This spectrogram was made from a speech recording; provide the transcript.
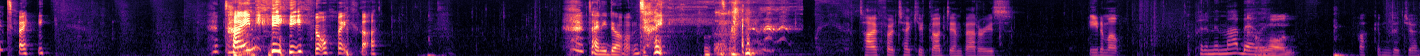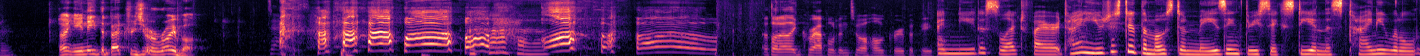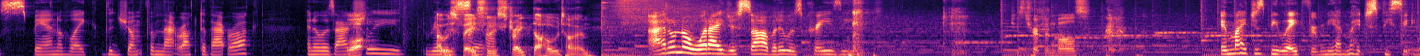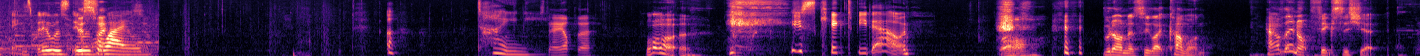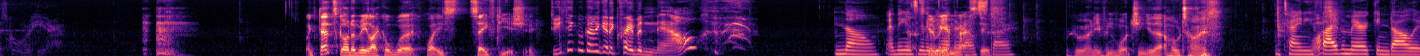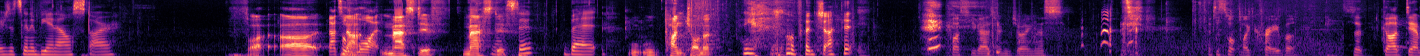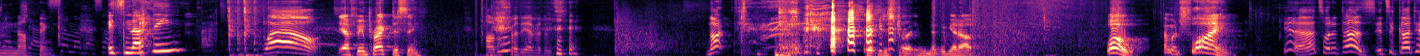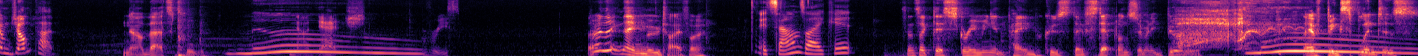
Tiny. Tiny! Oh my god. Tiny, don't. Tiny. Typho, take your goddamn batteries. Eat them up. Put them in my belly. Come on. Fucking degenerate. Don't you need the batteries? You're a robot. I thought I like grappled into a whole group of people. I need a select fire. Tiny, you just did the most amazing 360 in this tiny little span of like the jump from that rock to that rock. And it was actually really I was sick. facing straight the whole time. I don't know what I just saw, but it was crazy. She's tripping balls. It might just be late for me. I might just be seeing things, but it was it This was way. wild. Uh, tiny. Stay up there. What? he just kicked me down. Oh. but honestly, like, come on. How have they not fixed this yet? Like, that's got to be like a workplace safety issue. Do you think we're gonna get a Kraber now? No, I think it's That's gonna, gonna be be a another mastiff. L-star. We weren't even watching you that whole time. Tiny, What? five American dollars. It's gonna be an L-star. Fu- uh, That's a nah, lot. Mastiff. Mastiff. Mastiff? Bet. We'll, we'll punch on it. Yeah, we'll punch on it. Plus, you guys are enjoying this. I just want my Kraber. It's a goddamn nothing. It's nothing. Wow! Yeah, I've been practicing. I'll destroy the evidence. no! Get destroyed and never get up. Whoa! I went flying. yeah, that's what it does. It's a goddamn jump pad. Now that's cool. Moo. Reese. I don't think they moo Typho. It sounds like it. Sounds like they're screaming in pain because they've stepped on so many buildings. They have big splinters.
